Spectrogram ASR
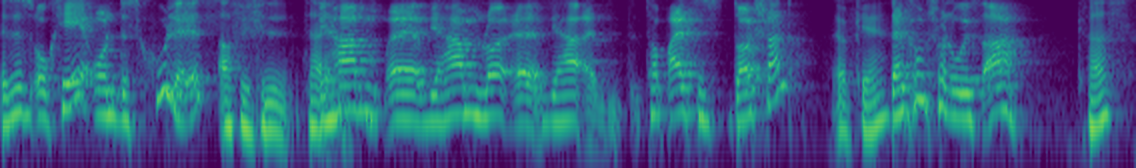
Das ist okay und das Coole ist, Auf wie viel Teile? wir haben, äh, wir haben, Leu äh, wir ha Top 1 ist Deutschland, Okay. dann kommt schon USA. Krass.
